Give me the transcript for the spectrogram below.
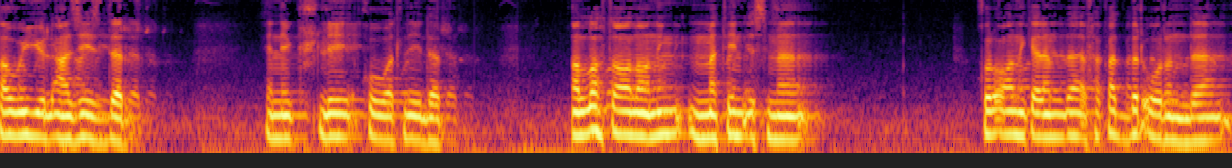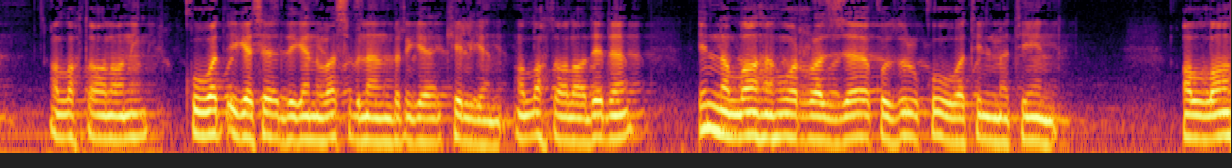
qaviyul azizdir ya'ni kuchli quvvatlidir. Alloh taoloning matin ismi qur'oni karimda faqat bir o'rinda alloh taoloning quvvat egasi degan vasf bilan birga kelgan. Alloh taolo dedi إن الله هو الرزاق ذو القوة المتين الله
